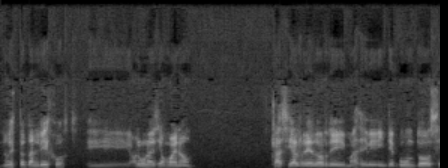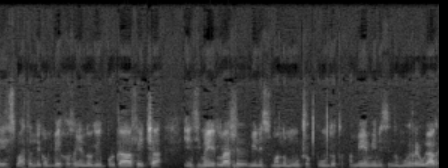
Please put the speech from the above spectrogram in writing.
No está tan lejos. Eh, algunos decían, bueno, casi alrededor de más de 20 puntos. Es bastante complejo sabiendo que por cada fecha encima Irlasher viene sumando muchos puntos también, viene siendo muy regular.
